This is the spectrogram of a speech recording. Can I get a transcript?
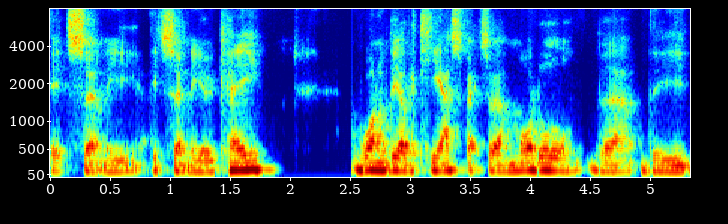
it's certainly it's certainly okay. One of the other key aspects of our model, the, the,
